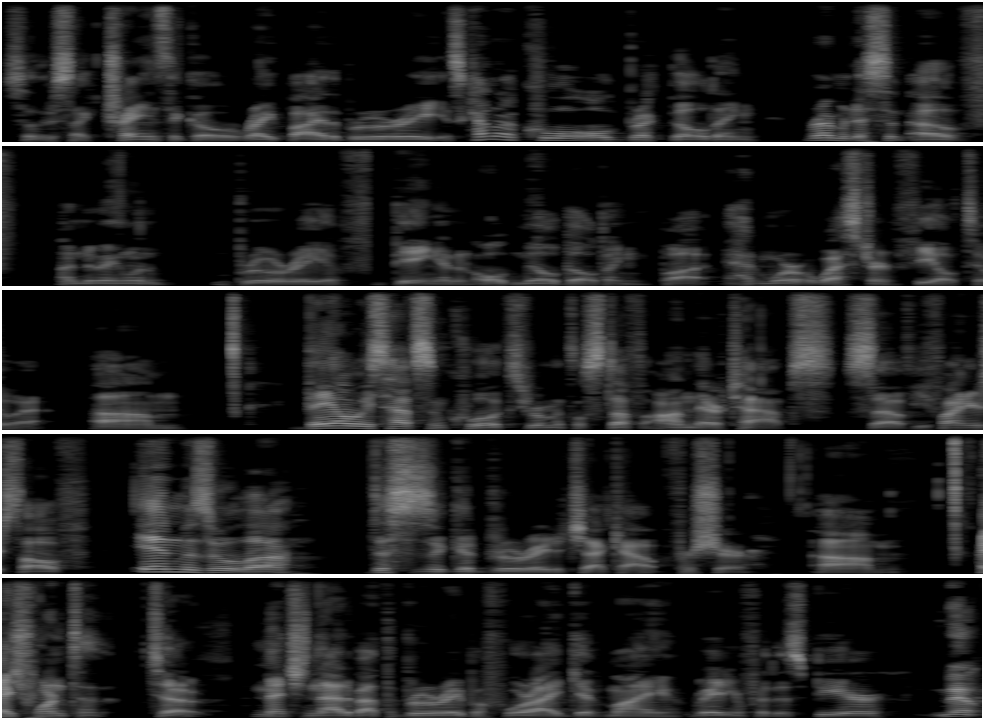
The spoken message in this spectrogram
So there's like trains that go right by the brewery. It's kind of a cool old brick building, reminiscent of a New England brewery of being in an old mill building, but had more of a Western feel to it. Um, they always have some cool experimental stuff on their taps. So if you find yourself in Missoula, this is a good brewery to check out for sure. Um, I just wanted to, to mention that about the brewery before I give my rating for this beer. Now,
